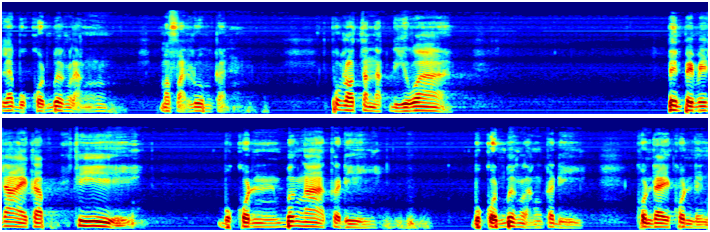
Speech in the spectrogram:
และบุคคลเบื้องหลังมาฝันร่วมกัน พวกเราตระหนักดีว่า เป็นไปไม่ได้ครับที่บุคคลเบื้องหน้าก็ดี บุคคลเบื้องหลังก็ดี คนใดคนหนึ่ง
